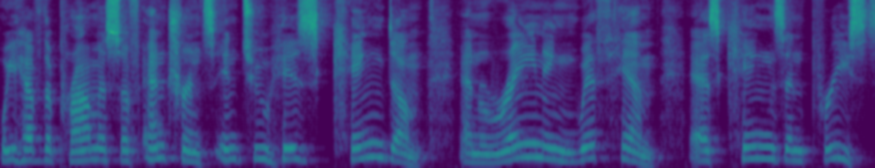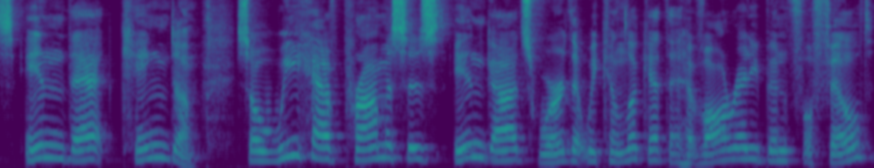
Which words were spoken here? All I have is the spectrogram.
We have the promise of entrance into his kingdom and reigning with him as kings and priests in that kingdom. So we have promises in God's word that we can look at that have already been fulfilled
